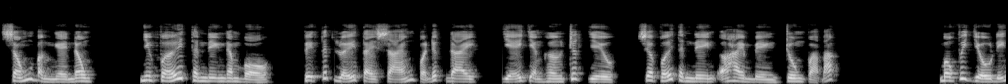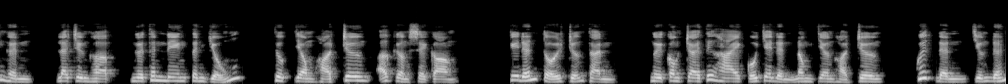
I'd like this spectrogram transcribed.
sống bằng nghề nông, nhưng với thanh niên Nam Bộ, việc tích lũy tài sản và đất đai dễ dàng hơn rất nhiều so với thanh niên ở hai miền Trung và Bắc. Một ví dụ điển hình là trường hợp người thanh niên tên Dũng thuộc dòng họ Trương ở gần Sài Gòn. Khi đến tuổi trưởng thành, người con trai thứ hai của gia đình nông dân họ Trương quyết định chuyển đến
